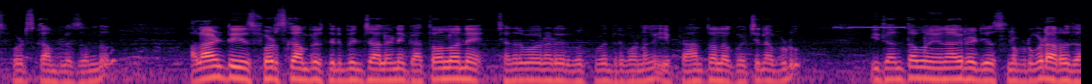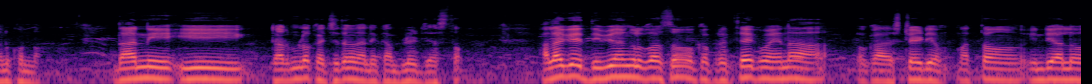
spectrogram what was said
స్పోర్ట్స్ కాంప్లెక్స్ ఉందో అలాంటి స్పోర్ట్స్ కాంప్లెక్స్ నిర్మించాలని గతంలోనే చంద్రబాబు నాయుడు గారు ముఖ్యమంత్రి ఉండగా ఈ ప్రాంతంలోకి వచ్చినప్పుడు ఇదంతా మనం ఇనాగ్రేట్ చేస్తున్నప్పుడు కూడా ఆ రోజు అనుకున్నాం. దాన్ని ఈ టర్మ్లో ఖచ్చితంగా దాన్ని కంప్లీట్ చేస్తాం. అలాగే దివ్యాంగుల కోసం ఒక ప్రత్యేకమైన ఒక స్టేడియం మొత్తం ఇండియాలో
